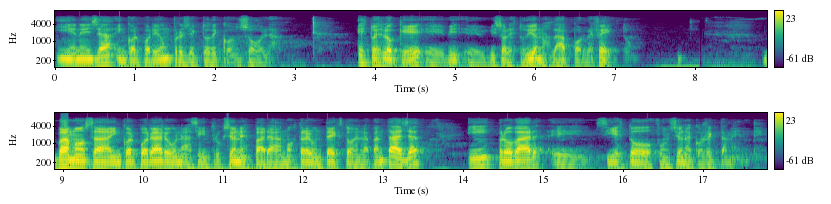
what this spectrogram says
y en ella incorporé un proyecto de consola. Esto es lo que eh, eh, Visual Studio nos da por defecto. Vamos a incorporar unas instrucciones para mostrar un texto en la pantalla y probar si esto funciona correctamente.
